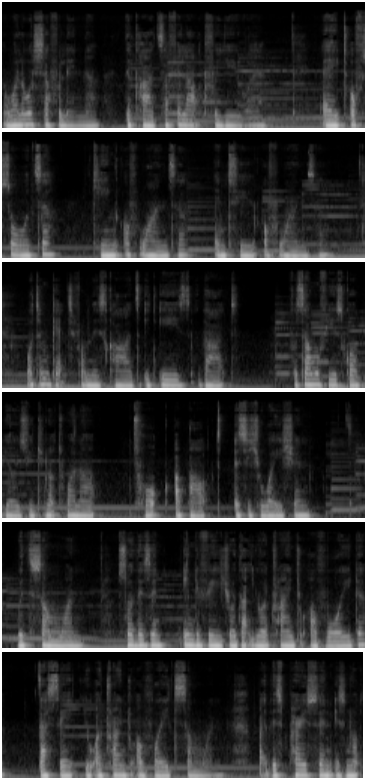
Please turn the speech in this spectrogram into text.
while I was shuffling, the cards I fill out for you were Eight of Swords, King of Wands, and Two of Wands. What I'm getting from these cards, it is that for some of you Scorpios, you do not want to talk about a situation with someone. So there's an individual that you are trying to avoid. That's it, you are trying to avoid someone. But this person is not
